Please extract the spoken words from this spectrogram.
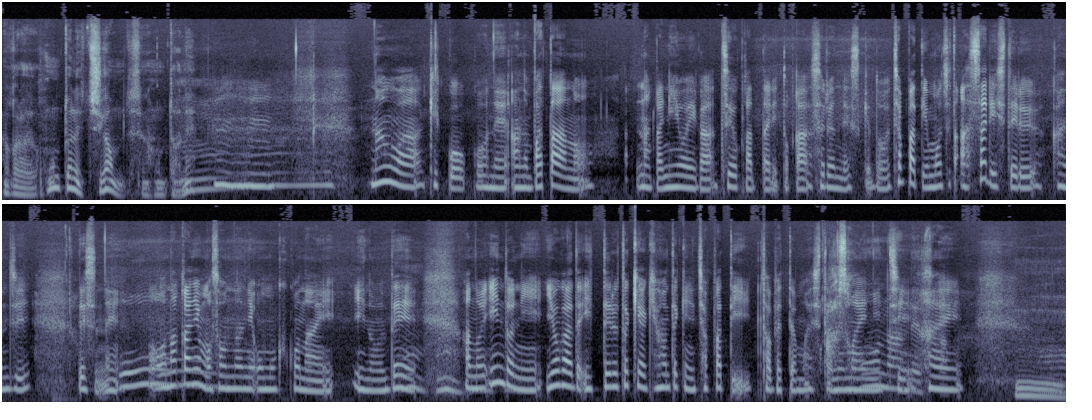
だから本当に違うんですよね本当はね。ん。ナンは結構こうねあのバターのなんか匂いが強かったりとかするんですけどチャパティもうちょっとあっさりしてる感じですね。お腹にもそんなに重くこないので、あのインドにヨガで行ってる時は基本的にチャパティ食べてましたね毎日。はい。うん。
